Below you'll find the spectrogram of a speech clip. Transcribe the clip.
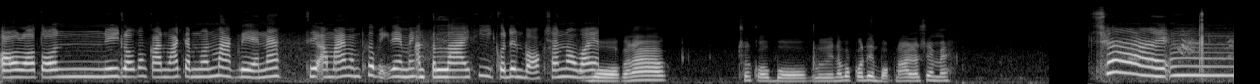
เอาละตอนนี้เราต้องการไม้จำนวนมากเลยนะคือเอาไม้มันเพิ่มอีกได้ไหมอันตรายที่โกลเด้นบอกฉันเอาไว้ บอกนะฉันขอบอกเลยนะว่าโกเดินบอกนายแล้วใช่ไหมใช่อืม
